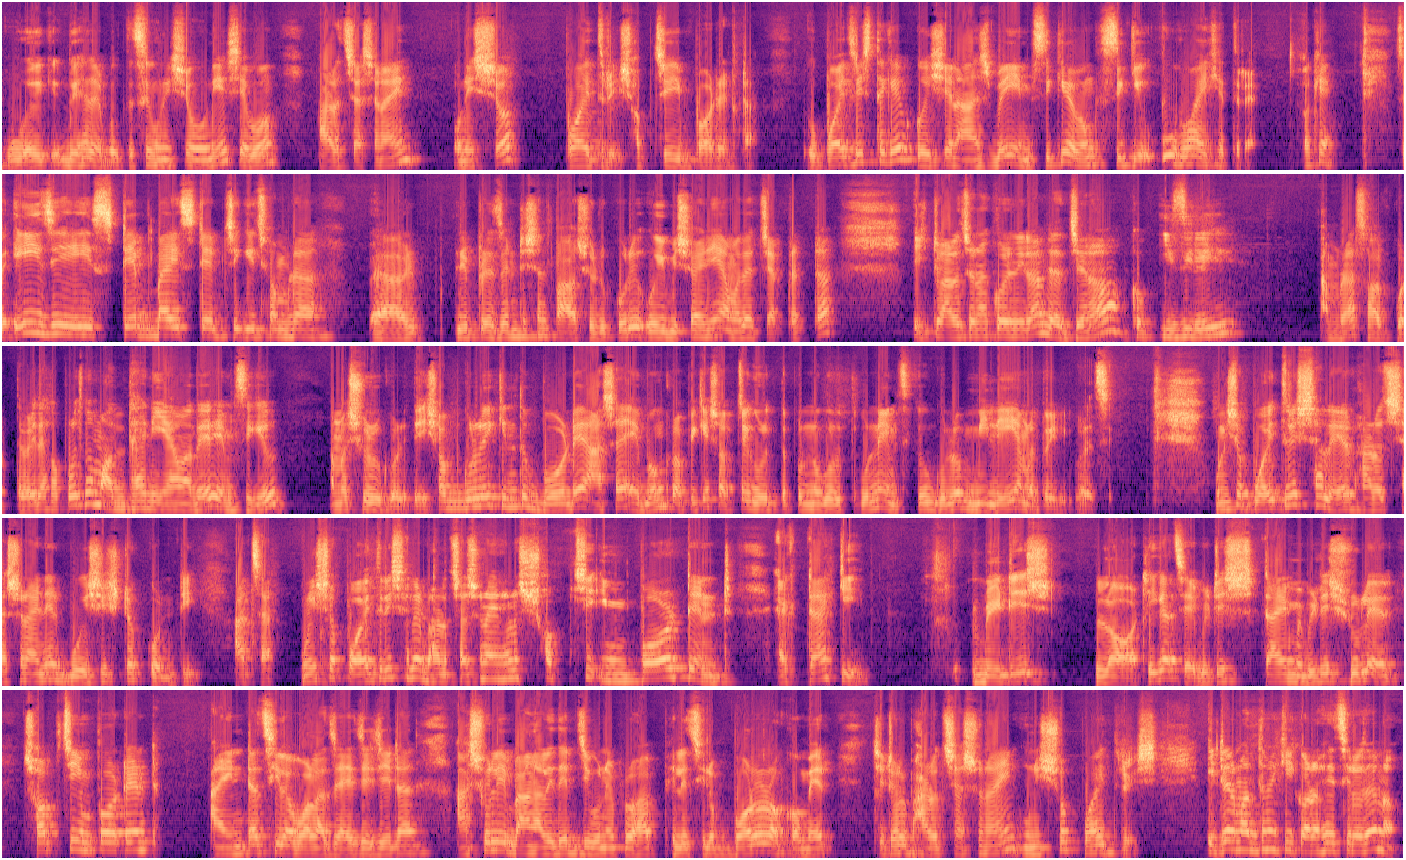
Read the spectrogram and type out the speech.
দুই হাজার বলতেছি, উনিশশো উনিশ এবং ভারত শাসন আইন উনিশশো পঁয়ত্রিশ, সবচেয়ে ইম্পর্টেন্টটা পঁয়ত্রিশ থেকে কোয়েশ্চেন আসবে এমসিকিউ এবং সিকিউ উভয় ক্ষেত্রে ওকে তো এই যে এই স্টেপ বাই স্টেপ যে কিছু আমরা রিপ্রেজেন্টেশন পাওয়া শুরু করি, ওই বিষয় নিয়ে আমাদের চ্যাপ্টারটা একটু আলোচনা করে নিলাম যার যেন খুব ইজিলি আমরা সলভ করতে পারি। দেখো, প্রথম অধ্যায় নিয়ে আমাদের এমসিকিউ আমরা শুরু করে দিই। সবগুলোই কিন্তু বোর্ডে আসা এবং টপিকে সবচেয়ে গুরুত্বপূর্ণ গুরুত্বপূর্ণ এমসিকিউ গুলো মিলিয়ে আমরা তৈরি করেছি। উনিশশো সালের ভারত শাসন আইনের বৈশিষ্ট্য কোনটি? আচ্ছা উনিশশো সালের ভারত শাসন আইন হলো সবচেয়ে ইম্পর্টেন্ট একটা কি? ব্রিটিশ ল, ঠিক আছে? ব্রিটিশ টাইমে ব্রিটিশ রুলের সবচেয়ে ইম্পর্টেন্ট আইনটা ছিল বলা যায় যে যেটা আসলে বাঙালিদের জীবনে প্রভাব ফেলেছিল বড় রকমের যেটা হল ভারত শাসন আইন উনিশশো পঁয়ত্রিশ। এটার মাধ্যমে কি করা হয়েছিল জানো?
